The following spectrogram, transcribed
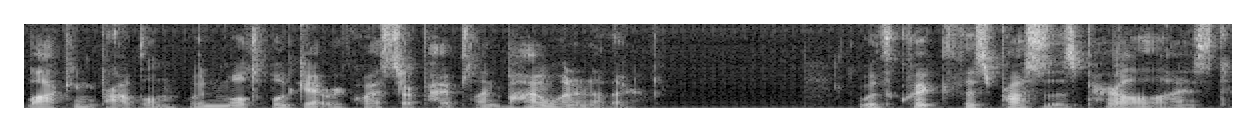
blocking problem when multiple GET requests are pipelined behind one another. With QUIC, this process is parallelized,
